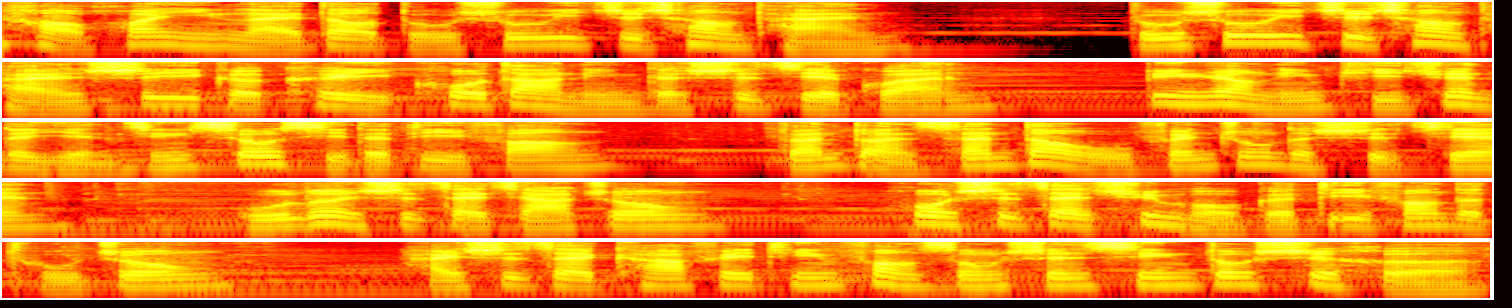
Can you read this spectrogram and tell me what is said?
好，欢迎来到读书益智畅谈。读书益智畅谈是一个可以扩大您的世界观，并让您疲倦的眼睛休息的地方。短短三到五分钟的时间，无论是在家中，或是在去某个地方的途中，还是在咖啡厅放松身心，都适合。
